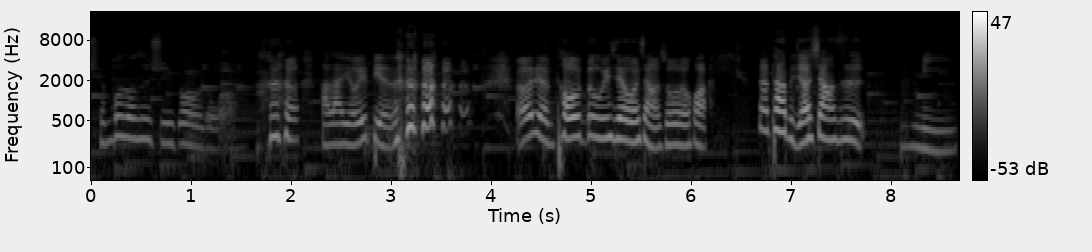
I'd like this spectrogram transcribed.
全部都是虚构的。好啦，有一点有点偷渡一些我想说的话，那他比较像是迷，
